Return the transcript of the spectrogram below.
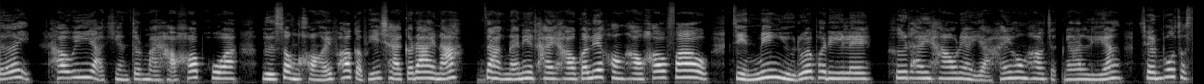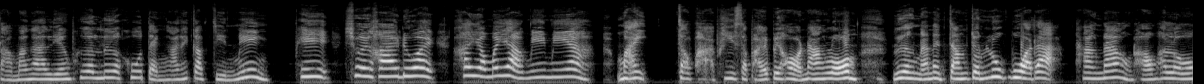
เลยถ้าวีอยากเขียนจดหมายหาครอบครัว หรือส่งของให้พ่อกับพี่ชายก็ได้นะ จากนั้นเนี่ยไทเฮาก็เรียกฮองเฮาเข้าเฝ้า จินมิ่งอยู่ด้วยพอดีเลย คือไทเฮาเนี่ยอยากให้ฮองเฮาจัดงานเลี้ยง เชิญพวกสาวมางานเลี้ยงเพื่อเลือกคู่แต่งงานให้กับจินมิ่ง พี่ช่วยข้าด้วยข้ายังไม่อยากมีเมีย ไม่ เจ้าพาพี่สะพ้ยไปหอนางลม เรื่องนั้นน่ะจำจนลูกบวชอะ ทางหน้าของท้องพะลง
